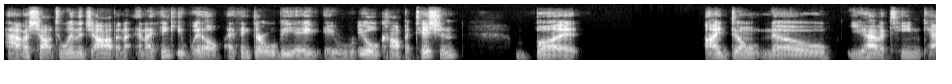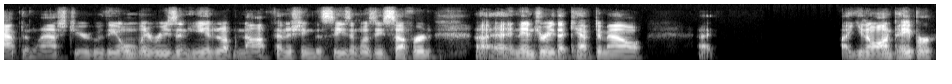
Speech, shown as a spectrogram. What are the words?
have a shot to win the job, and and I think he will. I think there will be a a real competition, but I don't know. You have a team captain last year who the only reason he ended up not finishing the season was he suffered uh, an injury that kept him out. Uh, you know, on paper,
